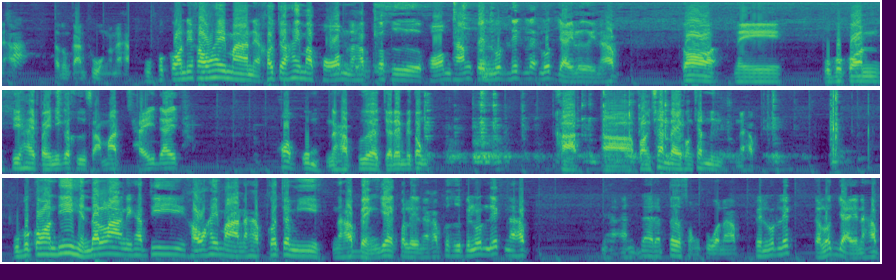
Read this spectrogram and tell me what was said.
นะครับค่ะถ้าต้องการถ่วงนะครับ อุปกรณ์ที่เขาให้มาเนี่ยเขาจะให้มาพร้อมนะครับ ก็คือพร้อมทั้งเป็นรถเล็กและรถใหญ่เลยนะครับ ก็ใน อุปกรณ์ที่ให้ไปนี้ก็คือสามารถใช้ได้ครอบคลุมนะครับ เพื่อจะได้ไม่ต้องขาดาฟังก์ชันใดฟังก์ชันหนึ่งนะครับ อุปกรณ์ที่เห็นด้านล่างนี่ครับที่เขาให้มานะครับ ก็จะมีนะครับแบ่งแยกไปเลยนะครับ ก็คือเป็นรถเล็กนะครับเนี่ยฮะอันได้อะแดปเตอร์สองตัวนะครับ เป็นรถเล็กแต่รถใหญ่นะครับ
